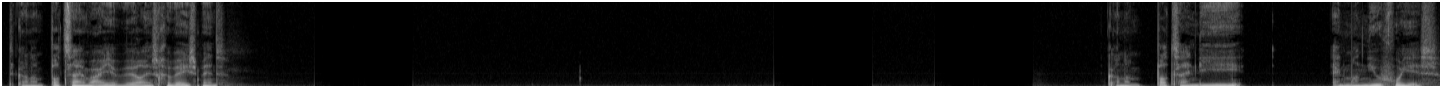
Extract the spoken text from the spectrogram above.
Het kan een pad zijn waar je wel eens geweest bent. Het kan een pad zijn die helemaal nieuw voor je is.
